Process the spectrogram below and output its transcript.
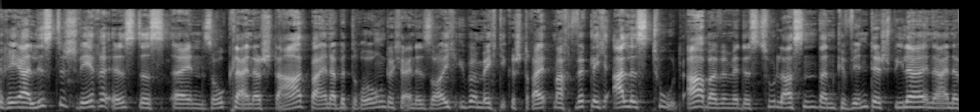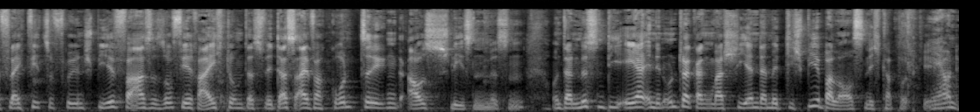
realistisch wäre es, dass ein so kleiner Staat bei einer Bedrohung durch eine solch übermächtige Streitmacht wirklich alles tut. Aber wenn wir das zulassen, dann gewinnt der Spieler in einer vielleicht viel zu frühen Spielphase so viel Reichtum, dass wir das einfach grundlegend ausschließen müssen. Und dann müssen die eher in den Untergang marschieren, damit die Spielbalance nicht kaputt geht. Ja, und,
